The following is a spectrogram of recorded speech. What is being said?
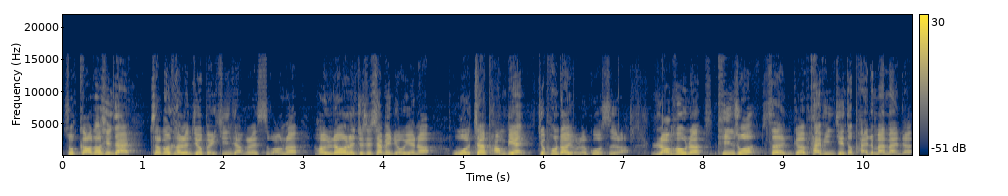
说搞到现在怎么可能只有北京两个人死亡呢？很多人就在下面留言了，我在旁边就碰到有人过世了，然后呢，听说整个太平间都排得满满的，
